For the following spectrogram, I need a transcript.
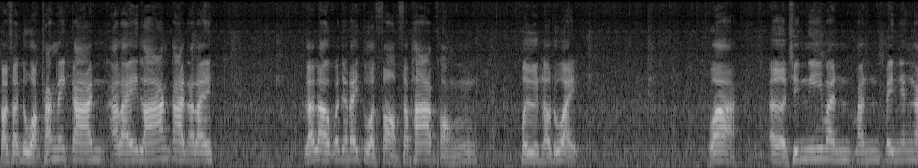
ก็สะดวกทั้งในการอะไรล้างการอะไร แล้วเราก็จะได้ตรวจสอบสภาพของปืนเราด้วย ว่าเออชิ้นนี้มันมันเป็นยังไง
